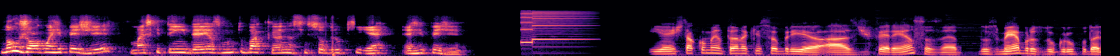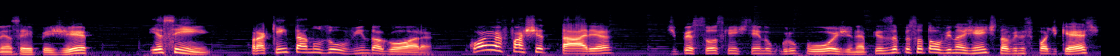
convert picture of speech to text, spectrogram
não jogam RPG, mas que têm ideias muito bacanas assim, sobre o que é RPG. E a gente está comentando aqui sobre as diferenças né, dos membros do grupo do Aliança RPG. E assim, para quem está nos ouvindo agora, qual é a faixa etária de pessoas que a gente tem no grupo hoje, né? Porque às vezes a pessoa está ouvindo a gente, está ouvindo esse podcast,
